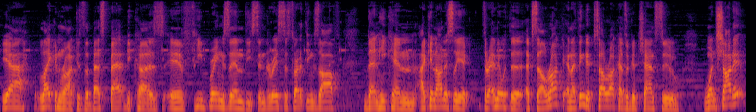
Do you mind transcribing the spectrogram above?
Yeah, Lycanroc is the best bet because if he brings in the Cinderace to start things off, then he can, I can honestly threaten it with the Accelerock, and I think Accelerock has a good chance to one-shot it.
